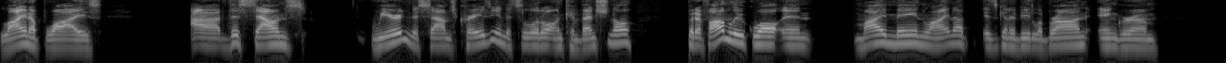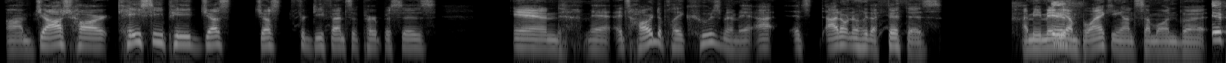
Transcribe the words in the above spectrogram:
lineup wise. Uh, this sounds weird and this sounds crazy and it's a little unconventional. But if I'm Luke Walton, my main lineup is going to be LeBron, Ingram, um, Josh Hart, KCP just just for defensive purposes. And man, it's hard to play Kuzma, man. I, it's I don't know who the fifth is. I mean, maybe if, I'm blanking on someone, but if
